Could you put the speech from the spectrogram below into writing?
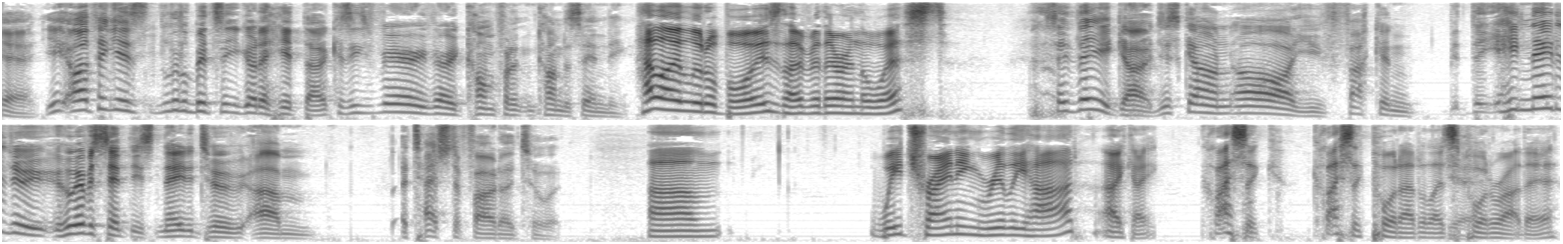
Yeah, yeah. I think there's little bits that you got to hit though, because he's very, very confident and condescending. Hello, little boys over there in the west. See, there you go. Just going, oh, you fucking. He needed to. Whoever sent this needed to um, attach the photo to it. Um, we training really hard. Okay, classic, classic Port Adelaide Yeah. supporter right there.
